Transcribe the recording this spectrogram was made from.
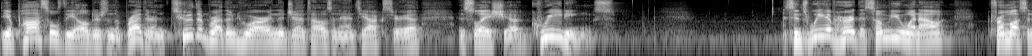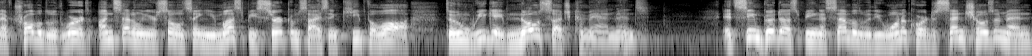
The apostles, the elders, and the brethren, to the brethren who are in the Gentiles in Antioch, Syria, and Cilicia, greetings. Since we have heard that some of you went out from us and have troubled with words, unsettling your soul, and saying, You must be circumcised and keep the law, to whom we gave no such commandment, it seemed good to us, being assembled with you one accord, to send chosen men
